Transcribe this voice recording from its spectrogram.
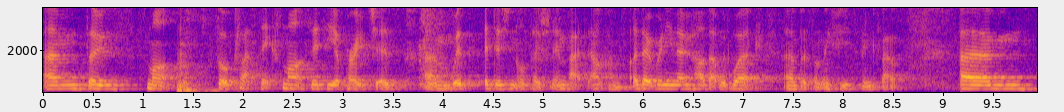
um, those smart, sort of classic smart city approaches um, with additional social impact outcomes. I don't really know how that would work, uh, but something for you to think about. Um,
